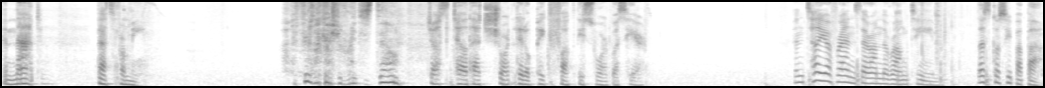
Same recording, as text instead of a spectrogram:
And that, that's for me. I feel like I should write this down. Just tell that short little pig fuck this sword was here. And tell your friends they're on the wrong team. Let's go see Papa.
